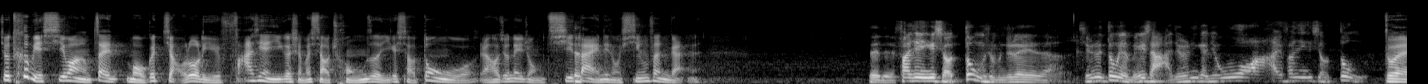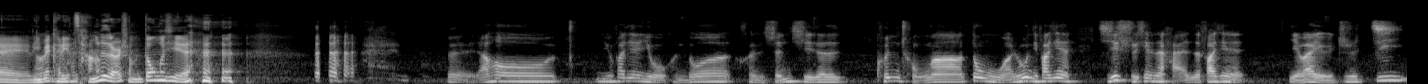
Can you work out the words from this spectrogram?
就特别希望在某个角落里发现一个什么小虫子、一个小动物，然后就那种期待、那种兴奋感。对对，发现一个小洞什么之类的，其实洞也没啥，就是你感觉哇，发现一个小洞，对，里面肯定藏着点什么东西。对，然后你就发现有很多很神奇的。昆虫啊，动物啊，如果你发现，即使现在孩子发现野外有一只鸡，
